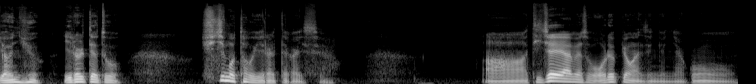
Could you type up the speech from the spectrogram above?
연휴 이럴 때도 쉬지 못하고 일할 때가 있어요. 아, DJ 하면서 월요병 안 생겼냐고.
